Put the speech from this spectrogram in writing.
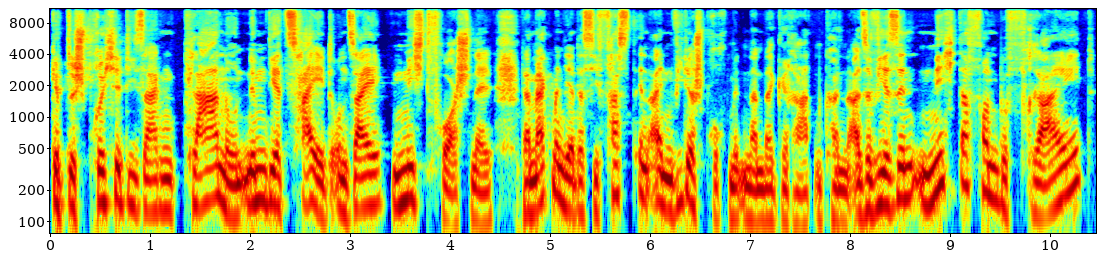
gibt es Sprüche, die sagen, plane und nimm dir Zeit und sei nicht vorschnell. Da merkt man ja, dass sie fast in einen Widerspruch miteinander geraten können. Also wir sind nicht davon befreit,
